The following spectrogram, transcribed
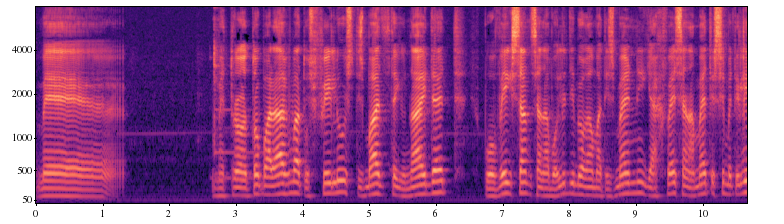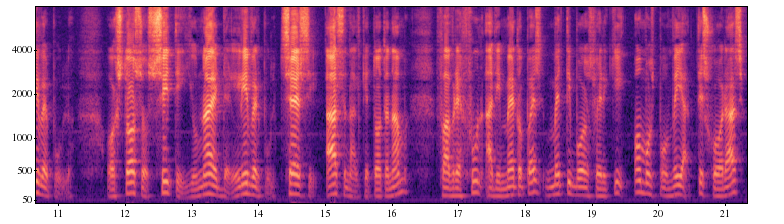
με, με τρωτό παράδειγμα τους φίλους της Manchester United που οδήγησαν σε αναβολή την προγραμματισμένη για χθες αναμέτρηση με τη Liverpool. Ωστόσο, City, United, Liverpool, Chelsea, Arsenal και Tottenham θα βρεθούν αντιμέτωπες με την ποδοσφαιρική ομοσπονδία της χώρας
